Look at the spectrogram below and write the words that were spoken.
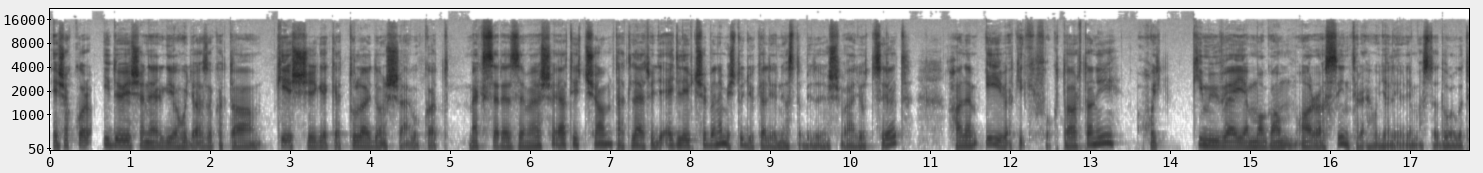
És akkor idő és energia, hogy azokat a készségeket, tulajdonságokat megszerezzem, elsajátítsam, tehát lehet, hogy egy lépcsőben nem is tudjuk elérni azt a bizonyos vágyott célt, hanem évekig fog tartani, hogy kiműveljem magam arra a szintre, hogy elérjem azt a dolgot.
